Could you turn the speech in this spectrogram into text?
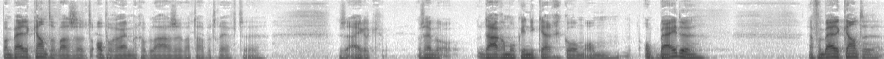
van beide kanten was het opruimen geblazen wat dat betreft. dus eigenlijk zijn we daarom ook in die kerk gekomen om ook beide, van beide kanten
